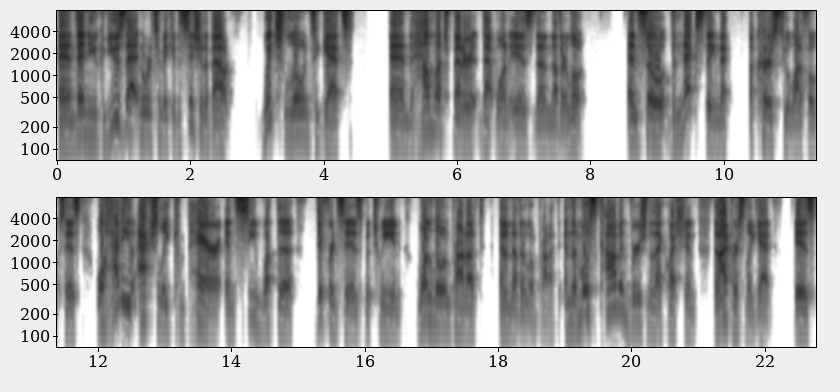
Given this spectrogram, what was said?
And then you could use that in order to make a decision about which loan to get and how much better that one is than another loan. And so the next thing that occurs to a lot of folks is well, how do you actually compare and see what the difference is between one loan product and another loan product? And the most common version of that question that I personally get is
